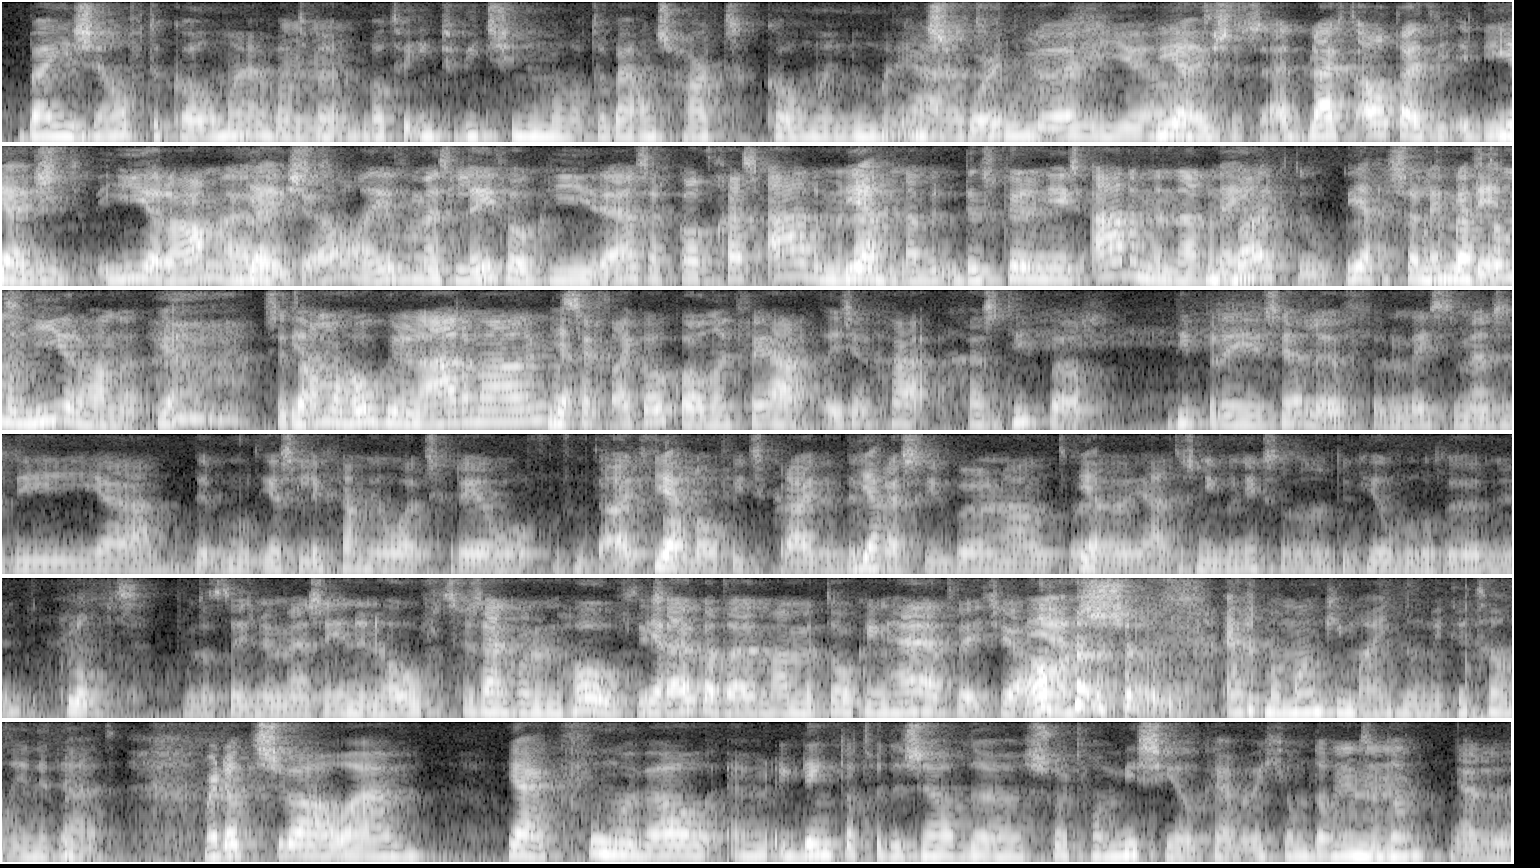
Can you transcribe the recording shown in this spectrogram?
bij jezelf te komen. En wat, we, Mhm. wat we intuïtie noemen, wat we bij ons hart komen noemen Ja, enzovoort. het voelen hier. Juist. Het, is- het blijft altijd die, die, Juist. die- hier hangen. Juist. Weet je wel? Heel veel mensen leven ook hier. Hè. Zeg ik altijd, ga eens ademen. Ja. Naar, naar, dus kunnen niet eens ademen naar de Nee. buik toe. Ja, het is alleen het blijft dit. allemaal hier hangen. Ja. Zitten Ja. allemaal hoog in hun ademhaling. Dat zegt eigenlijk ook al. Dan denk ik van ja, weet je, ga, ga eens dieper. Dieper in jezelf. De meeste mensen die, ja, dit moet eerst het lichaam heel hard schreeuwen. Of moeten uitvallen of iets krijgen. Ja. Depressie, burn-out. eh, Ja. ja. het is niet voor niks dat er natuurlijk heel veel gebeurt nu. Klopt. Omdat steeds meer mensen in hun hoofd, ze zijn gewoon hun hoofd. Ik zei ook altijd aan mijn talking head, weet je wel. Ja, zo. Echt mijn monkey mind noem ik het dan inderdaad. Maar dat is wel, ehm, ja, ik voel me wel, eh, ik denk dat we dezelfde soort van missie ook hebben. Weet je, omdat Mhm. dat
